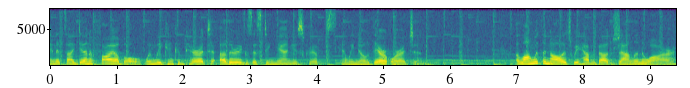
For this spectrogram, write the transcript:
and it's identifiable when we can compare it to other existing manuscripts and we know their origin. Along with the knowledge we have about Jean Lenoir,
